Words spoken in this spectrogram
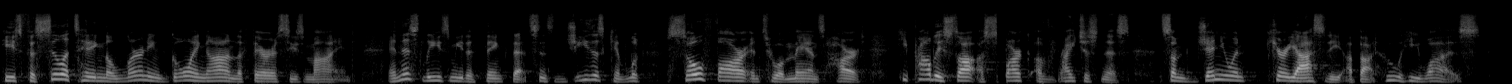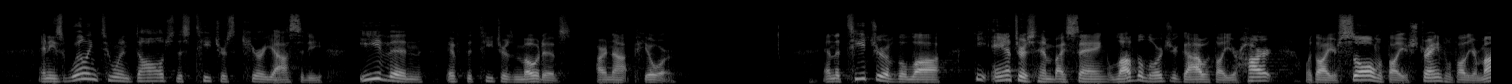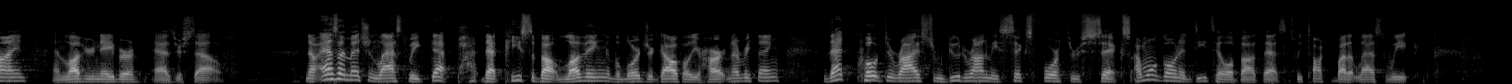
He's facilitating the learning going on in the Pharisee's mind. And this leads me to think that since Jesus can look so far into a man's heart, he probably saw a spark of righteousness, some genuine curiosity about who he was. And he's willing to indulge this teacher's curiosity, even if the teacher's motives are not pure. And the teacher of the law, he answers him by saying, Love the Lord your God with all your heart, with all your soul, with all your strength, with all your mind, and love your neighbor as yourself. Now, as I mentioned last week, that, that piece about loving the Lord your God with all your heart and everything, that quote derives from Deuteronomy 6 4 through 6. I won't go into detail about that since we talked about it last week.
